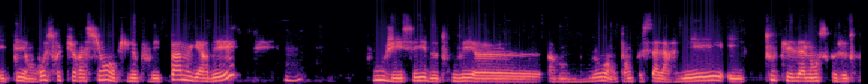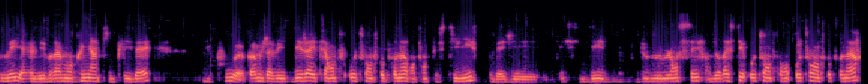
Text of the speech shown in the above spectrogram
était en restructuration, donc ils ne pouvaient pas me garder. Mhm. où j'ai essayé de trouver euh, un boulot en tant que salarié et toutes les annonces que je trouvais, il n'y avait vraiment rien qui me plaisait. Du coup, euh, comme j'avais déjà été auto-entrepreneur en tant que styliste, ben, j'ai décidé de me lancer, de rester auto-entrepreneur,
